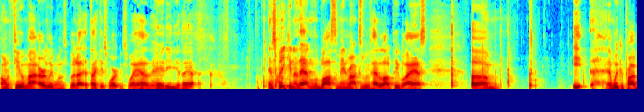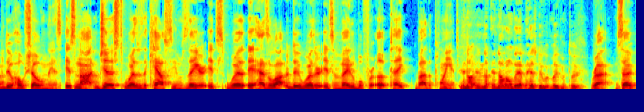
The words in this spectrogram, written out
on a few of my early ones, but I, think it's worked its way I out of haven't there. had any of that. And speaking of that, on the Blossom End Rot, because we've had a lot of people ask, um, it, and we could probably do a whole show on this. It's not just whether the calcium's there; it's whether it has a lot to do whether it's available for uptake by the plant. And not, and not, and not only that, but it has to do with movement too. Right. So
